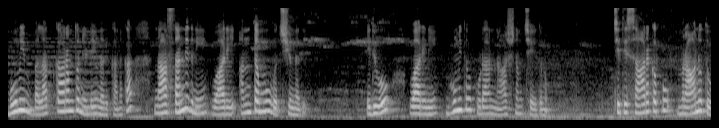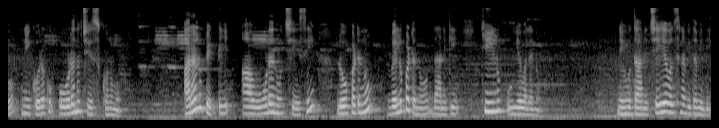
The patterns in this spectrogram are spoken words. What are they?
భూమి బలాత్కారంతో నిండి ఉన్నది కనుక నా సన్నిధిని వారి అంతము వచ్చి ఉన్నది ఇదిగో వారిని భూమితో కూడా నాశనం చేదును. చితిసారకపు మ్రానుతో నీ కొరకు ఓడను చేసుకొనుము. అరలు పెట్టి ఆ ఓడను చేసి లోపటను వెలుపటను దానికి కీలు పూయవలెను. నీవు దాన్ని చేయవలసిన విధం ఇది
